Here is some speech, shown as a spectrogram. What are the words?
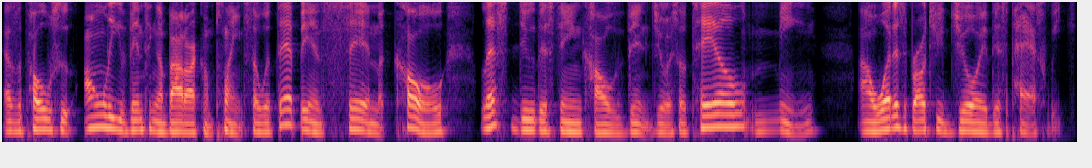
as opposed to only venting about our complaints. So with that being said, Nicole, let's do this thing called vent joy. So tell me uh, what has brought you joy this past week?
